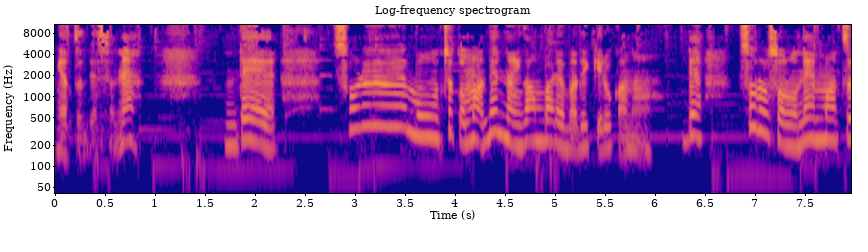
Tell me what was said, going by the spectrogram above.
やつですね。で、それもちょっとまあ年内頑張ればできるかな。で、そろそろ年末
